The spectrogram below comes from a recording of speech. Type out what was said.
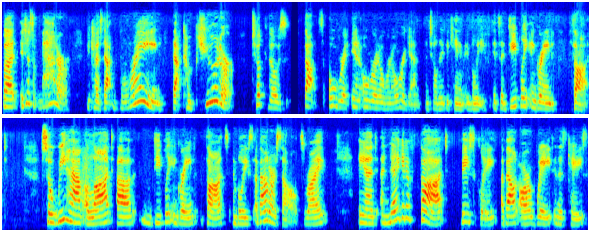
But it doesn't matter because that brain, that computer took those thoughts over and over and over and over again until they became a belief. It's a deeply ingrained thought. So we have a lot of deeply ingrained thoughts and beliefs about ourselves, right? And a negative thought, basically, about our weight in this case,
